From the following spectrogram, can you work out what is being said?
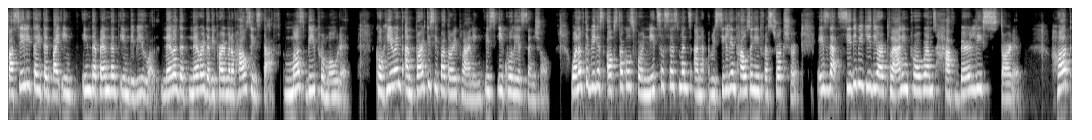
facilitated by in, independent individuals, never the, never the Department of Housing staff, must be promoted. Coherent and participatory planning is equally essential. One of the biggest obstacles for needs assessments and resilient housing infrastructure is that CDBGDR planning programs have barely started. HUD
